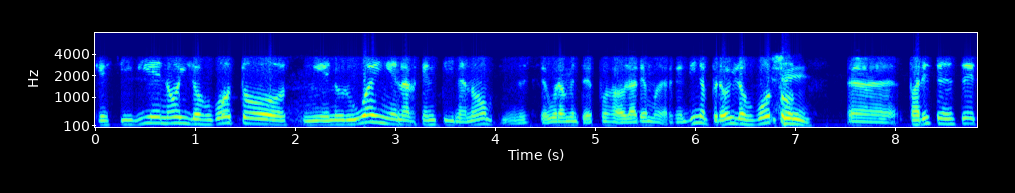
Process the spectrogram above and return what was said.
que si bien hoy los votos ni en Uruguay ni en Argentina, ¿no? Seguramente después hablaremos de Argentina, pero hoy los votos eh, parecen ser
